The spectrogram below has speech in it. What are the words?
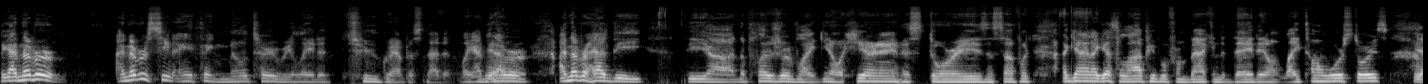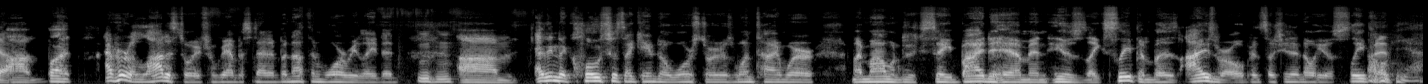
like I've never. I never seen anything military related to Grandpa Snedden. Like I've Yeah. never, I've never had the, the, uh, the pleasure of like you know hearing any of his stories and stuff. Which again, I guess a lot of people from back in the day they don't like telling war stories. Yeah. Um, but I've heard a lot of stories from Grandpa Snedden, but nothing war related. hmm Um, I think the closest I came to a war story was one time where my mom wanted to say bye to him and he was like sleeping, but his eyes were open, so she didn't know he was sleeping. Oh yeah.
